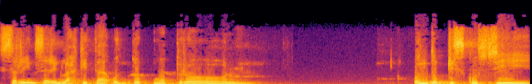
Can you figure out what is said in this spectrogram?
sering-seringlah kita untuk ngobrol. Untuk diskusi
